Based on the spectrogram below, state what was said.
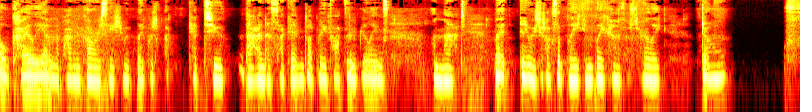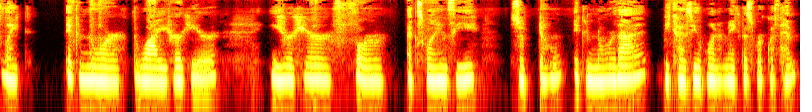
Oh, Kylie ended up having a conversation with Blake, which I'll get to that in a second of my thoughts and feelings on that. But anyway, she talks to Blake and Blake kind of says to her, like, don't, like, ignore the why you're here. You're here for X, Y, and Z. So don't ignore that because you want to make this work with him.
